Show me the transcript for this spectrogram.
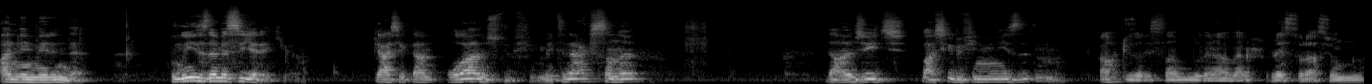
annenlerin de bunu izlemesi gerekiyor. Gerçekten olağanüstü bir film. Metin Erksan'ı daha önce hiç başka bir filmini izledin mi? Ah Güzel İstanbul'u beraber restorasyonunu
